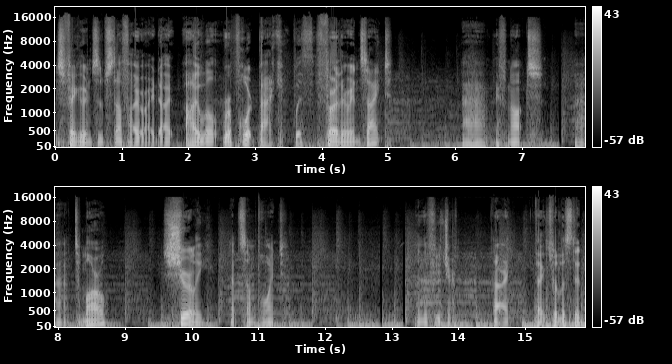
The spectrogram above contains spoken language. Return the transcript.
Just figuring some stuff out right now. I will report back with further insight. Um, if not uh, tomorrow, surely at some point in the future. All right. Thanks for listening.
